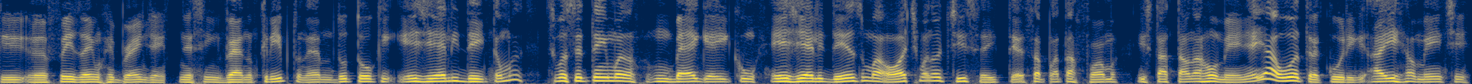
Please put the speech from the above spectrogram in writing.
que uh, fez aí um rebranding nesse inverno cripto, né, do token EGLD. Então, uma, se você tem uma, um bag aí com EGLDs, uma ótima notícia aí ter essa plataforma estatal na Romênia. E a outra, Curi, aí realmente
